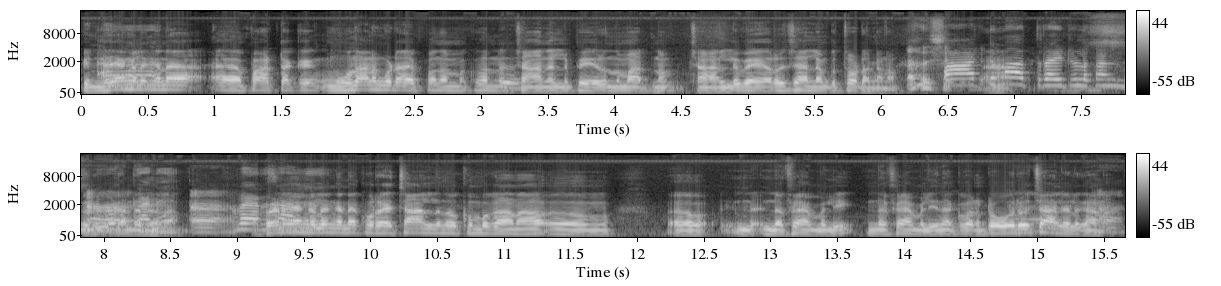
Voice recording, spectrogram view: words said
പിന്നെ ഞങ്ങൾ ഇങ്ങനെ പാട്ടൊക്കെ മൂന്നാലും കൂടെ ആയപ്പോ നമുക്ക് പറഞ്ഞ ചാനലിന്റെ പേരൊന്ന് മാറ്റണം. ചാനൽ വേറൊരു ചാനൽ നമുക്ക് തുടങ്ങണം. ഒരു കണ്ടന്റ് അപ്പോഴാണ് ഞങ്ങൾ ഇങ്ങനെ കുറെ ചാനൽ നോക്കുമ്പോൾ കാണാം ഇന്ന- ഫാമിലി ഇന്ന ഫാമിലി എന്നൊക്കെ പറഞ്ഞിട്ട് ഓരോ ചാനലുകൾ കാണാം.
